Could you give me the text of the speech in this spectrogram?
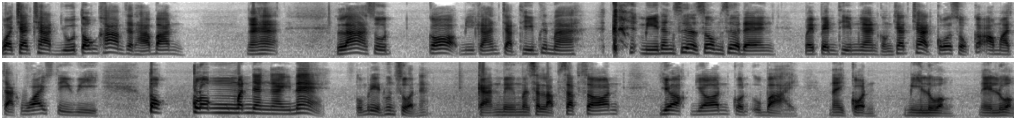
ว่าชัดชาติอยู่ตรงข้ามสถาบันนะฮะล่าสุดก็มีการจัดทีมขึ้นมา มีทั้งเสื้อส้มเสื้อแดงไปเป็นทีมงานของชัดชาติโกศกก็เอามาจาก Voice TV ตกกลงมันยังไงแน่ ผมเรียนหุ้นส่วนนะ การเมืองมันสลับซับซ้อน ยอกย้อนกลอุบาย ในกลมีลวงในลวง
